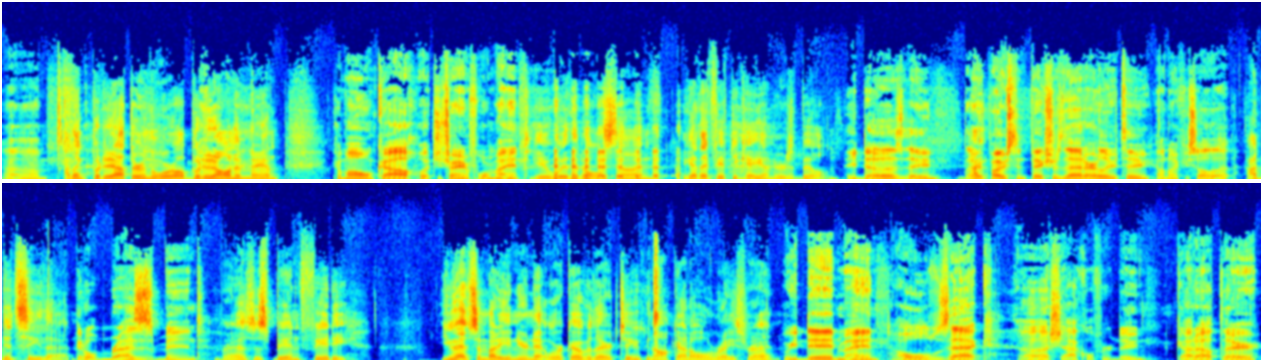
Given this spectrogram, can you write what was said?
Um, I think put it out there in the world. Put it on him, man. come on, Kyle. What you training for, man? Get with it, old son. You got that 50K under his belt. He does, dude. They I- were posting pictures of that earlier too. I don't know if you saw that. I did see that. Good old Brazos Bend. Braz Bend been fitty. You had somebody in your network over there too knock out old race, right? We did, man. Old Zach uh, Shackelford, dude, got out there,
